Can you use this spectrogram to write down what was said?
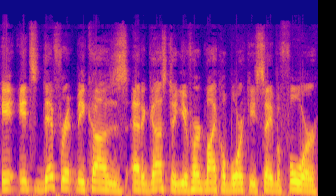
It, it's different because at Augusta, you've heard Michael Borky say before,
